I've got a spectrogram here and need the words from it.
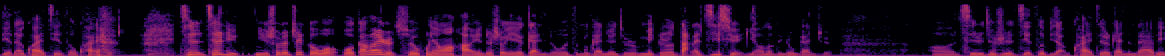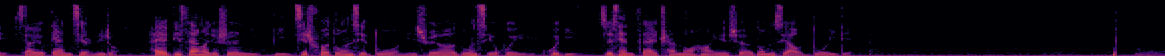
迭代快，节奏快。其实其实你你说的这个，我我刚开始去互联网行业的时候也有感觉，我怎么感觉就是每个人打了鸡血一样的那种感觉。呃，其实就是节奏比较快，就是感觉大家比比较有干劲儿那种。还有第三个就是你你接触的东西多，你学到的东西会会比之前在传统行业学的东西要多一点。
